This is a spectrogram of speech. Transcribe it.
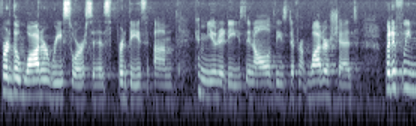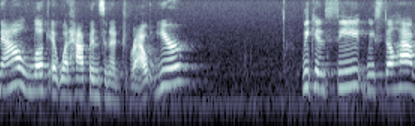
for the water resources for these um, communities in all of these different watersheds. But if we now look at what happens in a drought year, we can see we still have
